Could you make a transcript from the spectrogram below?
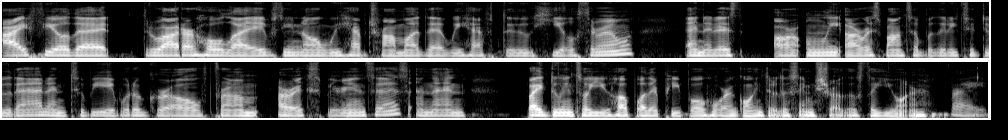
I feel that throughout our whole lives, you know, we have trauma that we have to heal through, and it is our only our responsibility to do that and to be able to grow from our experiences, and then by doing so, you help other people who are going through the same struggles that you are. Right.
